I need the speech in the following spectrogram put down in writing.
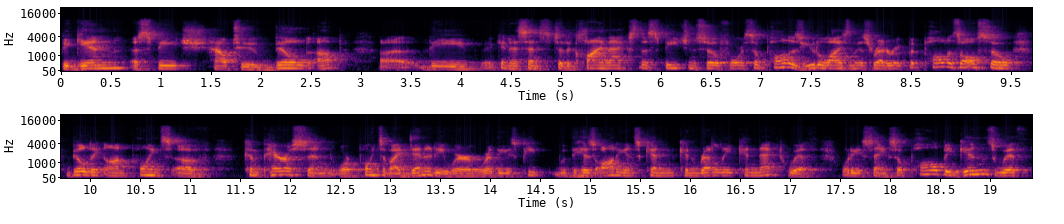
begin a speech, how to build up uh, the, in a sense, to the climax of the speech and so forth. So Paul is utilizing this rhetoric, but Paul is also building on points of comparison or points of identity where, where these people, his audience can, can readily connect with what he's saying. So Paul begins with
